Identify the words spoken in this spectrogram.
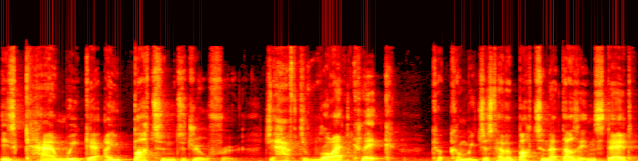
is can we get a button to drill through? Do you have to right click? Can we just have a button that does it instead?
